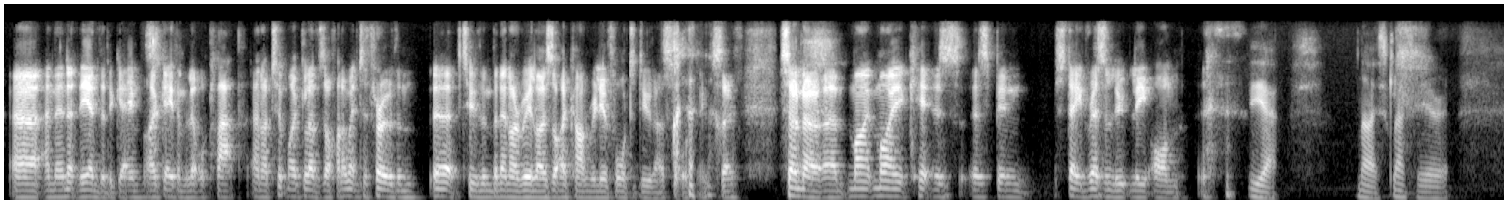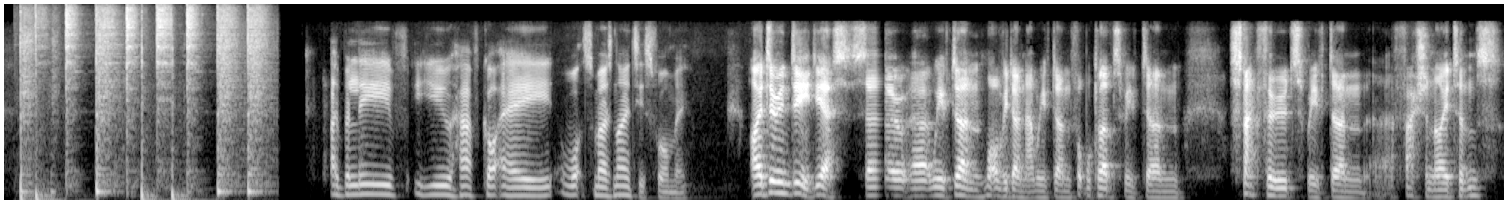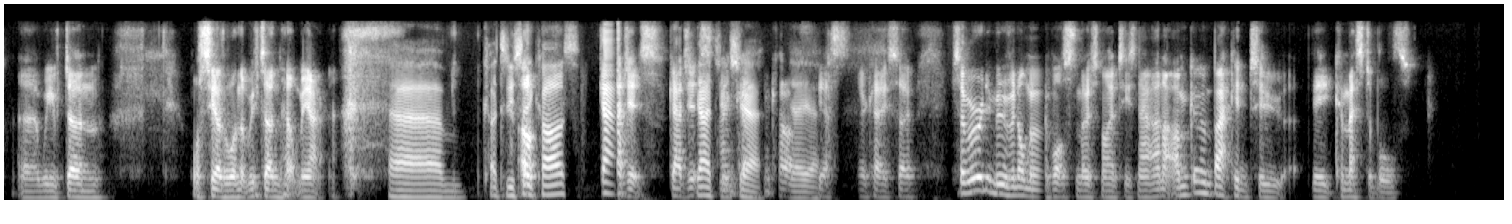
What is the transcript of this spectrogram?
uh, and then at the end of the game, I gave them a little clap, and I took my gloves off and I went to throw them uh, to them, but then I realised that I can't really afford to do that sort of thing. So, so no, uh, my my kit has has been stayed resolutely on. Yeah, nice. Glad to hear it. I believe you have got a what's the most nineties for me. I do indeed, yes. So uh, we've done what have we done now? We've done football clubs, we've done snack foods, we've done uh, fashion items, uh, we've done what's the other one that we've done? Help me out. Um, did you say Oh. cars? gadgets, gadgets, Gadgets, yeah. cars. Yeah, yeah. Yes. Okay. So so we're really moving on with what's the most nineties now, and I'm going back into the comestibles,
